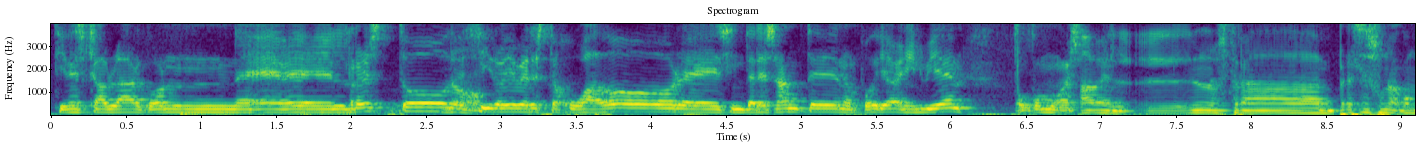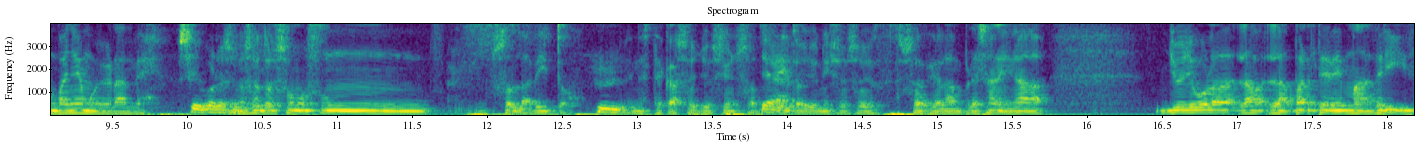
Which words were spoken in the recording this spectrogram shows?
tienes que hablar con eh, el resto, No. decir, oye, ver este jugador, es interesante, nos podría venir bien, o cómo es. A ver, nuestra empresa es una compañía muy grande. Sí, por eso. Nosotros somos un soldadito. Hmm. En este caso, yo soy un soldadito, Ya. yo ni soy so- socio de la empresa ni nada. Yo llevo la, la- la parte de Madrid,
